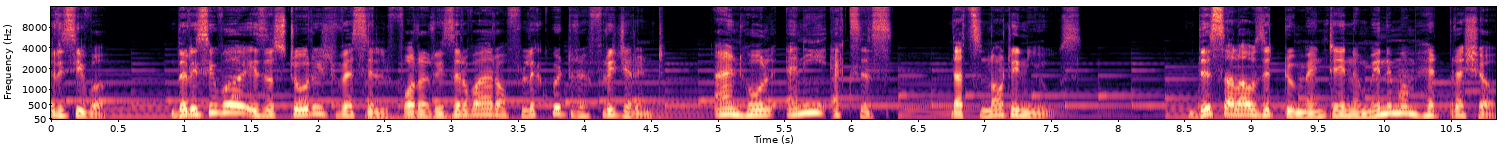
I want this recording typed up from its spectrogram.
Receiver The receiver is a storage vessel for a reservoir of liquid refrigerant and hold any excess that's not in use. This allows it to maintain a minimum head pressure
